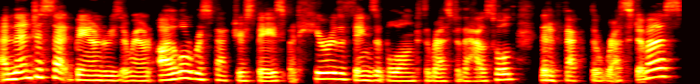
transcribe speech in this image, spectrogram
and then to set boundaries around I will respect your space, but here are the things that belong to the rest of the household that affect the rest of us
